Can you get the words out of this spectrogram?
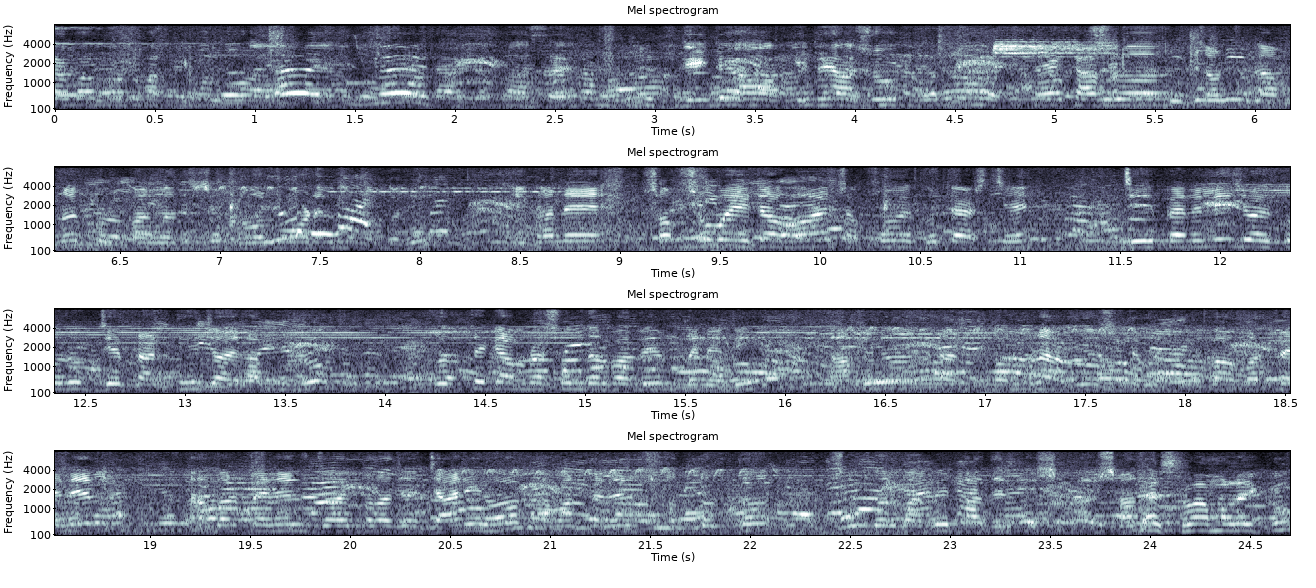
আমার মতামত কি বলব? এটা আসুক। নয়, পুরো বাংলাদেশের মনে করি। এখানে সবসময় এটা হয়, সবসময় ঘটে আসছে। যে প্যানেলেই জয় করুক, যে প্রার্থী জয় লাভ করুক, প্রত্যেকে আমরা সুন্দরভাবে মেনে নিই। আমিও আমিও সেটা আমার প্যানেল আমার প্যানেল জয় পরাজয় জারি হোক আমার প্যানেল অত্যন্ত সুন্দরভাবে তাদেরকে আসসালাম আলাইকুম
